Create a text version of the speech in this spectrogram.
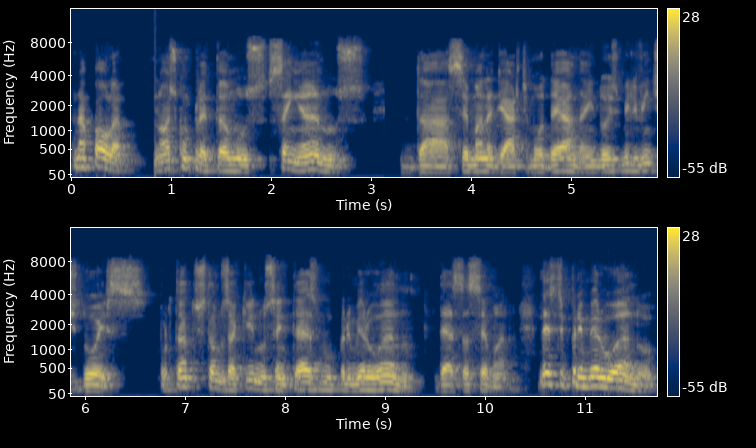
Ana Paula, nós completamos 100 anos da Semana de Arte Moderna em 2022. Portanto, estamos aqui no centésimo primeiro ano dessa semana. Nesse primeiro ano,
